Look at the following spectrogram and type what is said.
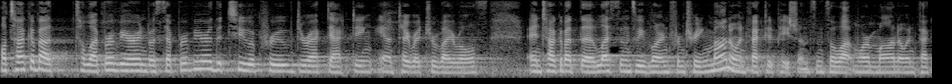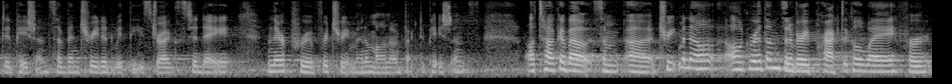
I'll talk about telaprevir and boceprevir, the two approved direct-acting antiretrovirals, and talk about the lessons we've learned from treating mono-infected patients, since a lot more mono-infected patients have been treated with these drugs to date, and they're approved for treatment of mono-infected patients. I'll talk about some uh, treatment al- algorithms in a very practical way for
